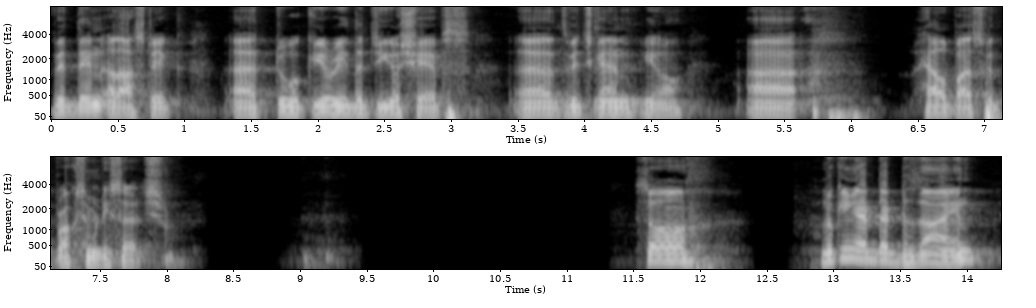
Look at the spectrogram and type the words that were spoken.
within elastic to query the geoshapes uh, which can you know uh, help us with proximity search. So, looking at the design,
